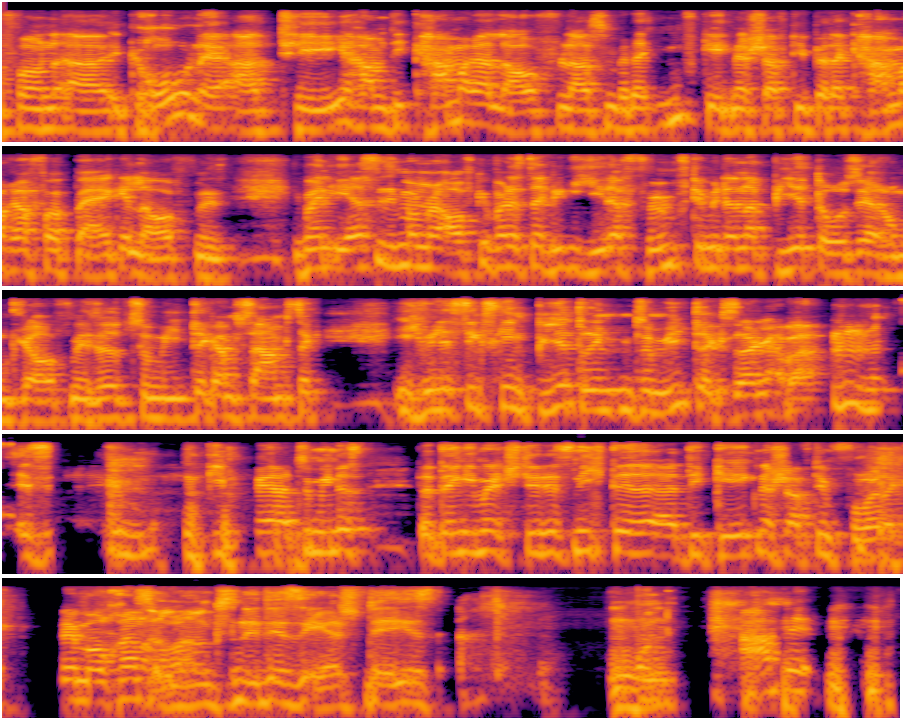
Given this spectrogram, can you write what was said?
von äh, Krone.at, haben die Kamera laufen lassen bei der Impfgegnerschaft, die bei der Kamera vorbeigelaufen ist. Ich meine, erstens ist mir mal aufgefallen, dass da wirklich jeder Fünfte mit einer Bierdose herumgelaufen ist, also zum Mittag am Samstag. Ich will jetzt nichts gegen Bier trinken zum Mittag sagen, aber es gibt mir zumindest, da denke ich mir, steht jetzt nicht die, die Gegnerschaft im Vordergrund. Wir machen Solange es nicht das Erste ist. Mhm. Und habe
